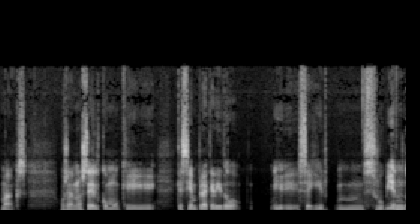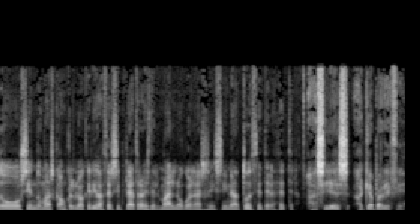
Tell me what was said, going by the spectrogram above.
Max? O sea, no sé, él como que, que siempre ha querido eh, seguir mm, subiendo o siendo más, aunque lo ha querido hacer siempre a través del mal, ¿no? Con el asesinato, etcétera, etcétera. Así es. Aquí aparece,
